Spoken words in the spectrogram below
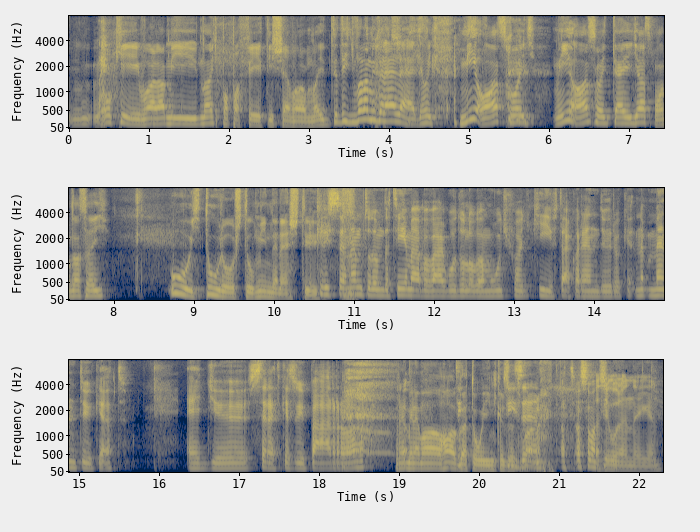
mm, oké, okay, valami nagypapa fétise van, vagy tehát így valamivel el lehet, de hogy mi az, hogy mi az, hogy te így azt mondod, hogy úgy túróstú mindenestű. Krisztián, nem tudom, de témába vágó dolog amúgy, hogy kihívták a rendőröket, mentőket egy ö, szeretkező párra. Remélem a hallgatóink között Tizen, van. azt hiszem a, az jó lenne, igen.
